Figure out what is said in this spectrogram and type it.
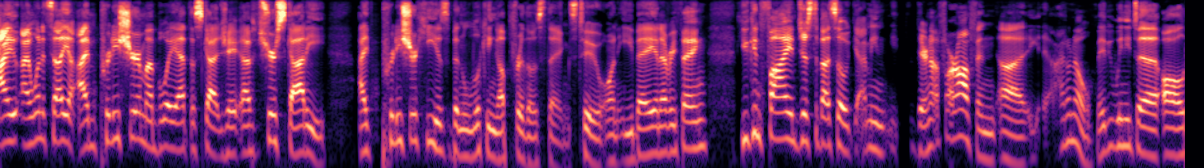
I, I want to tell you, I'm pretty sure my boy at the Scott J. I'm sure Scotty. I'm pretty sure he has been looking up for those things too on eBay and everything. You can find just about so. I mean, they're not far off, and uh, I don't know. Maybe we need to all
